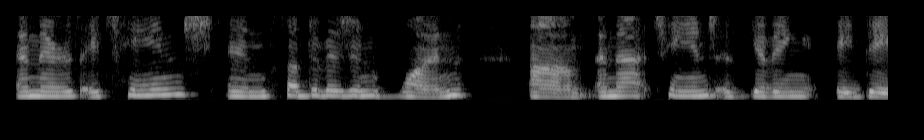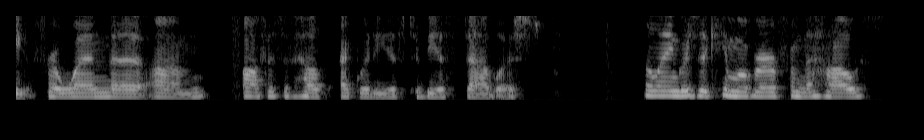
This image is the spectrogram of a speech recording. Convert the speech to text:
And there's a change in subdivision one. Um, and that change is giving a date for when the um, Office of Health Equity is to be established. The language that came over from the House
